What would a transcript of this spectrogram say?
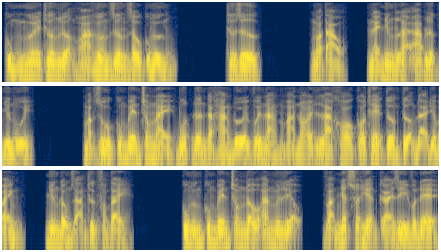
cùng ngươi thương lượng hoa hướng dương dầu cung ứng. Thư dư. Ngoa tạo, này nhưng là áp lực như núi. Mặc dù cung bên trong này bút đơn đặt hàng đối với nàng mà nói là khó có thể tưởng tượng đại đĩa bánh, nhưng đồng dạng thực phòng tay. Cung ứng cung bên trong nấu ăn nguyên liệu, vạn nhất xuất hiện cái gì vấn đề,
